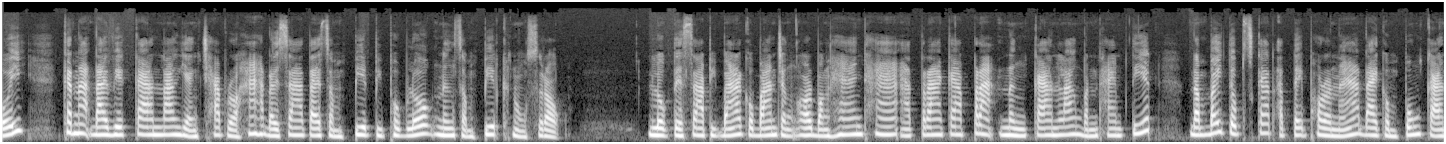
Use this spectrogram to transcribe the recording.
3%ខណៈដែលវាកើនឡើងយ៉ាងឆាប់រហ័សដោយសារតែសម្ពាធពិភពលោកនិងសម្ពាធក្នុងស្រុកលោកទេសាភិបាលក៏បានចង្អុលបង្ហាញថាអត្រាការប្រាក់នឹងកើនឡើងបន្ថែមទៀតដើម្បីទប់ស្កាត់អតិផរណាដែលកំពុងកើន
